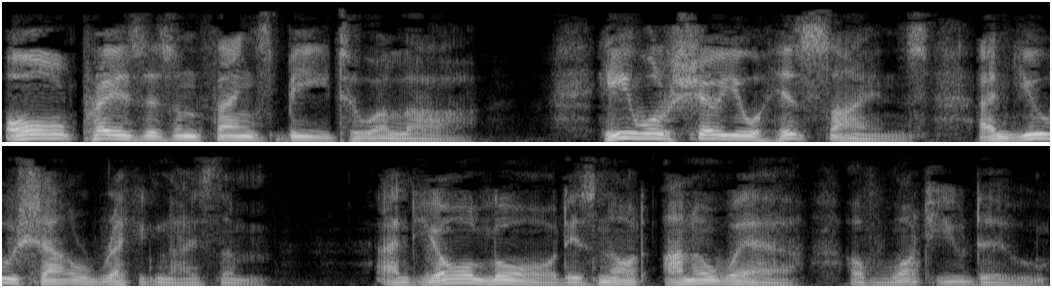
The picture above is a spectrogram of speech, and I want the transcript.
All praises and thanks be to Allah. He will show you His signs, and you shall recognize them and your Lord is not unaware of what you do.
